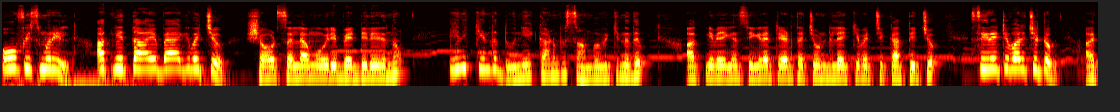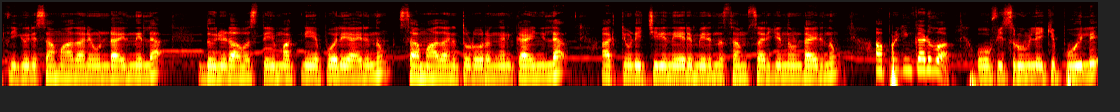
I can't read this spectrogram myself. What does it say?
ഓഫീസ് മുറിയിൽ അഗ്നി താഴെ ബാഗ് വെച്ചു. ഷോർട്സ് എല്ലാം ഊരി ബെഡിലിരുന്നു. എനിക്കെന്താ ധുനിയെ കാണുമ്പോൾ സംഭവിക്കുന്നത്? അഗ്നിവേഗം സിഗരറ്റ് എടുത്ത ചുണ്ടിലേക്ക് വെച്ച് കത്തിച്ചു. സിഗരറ്റ് വലിച്ചിട്ടും. അഗ്നിക്ക് ഒരു സമാധാനം ഉണ്ടായിരുന്നില്ല. ധുനിയുടെ അവസ്ഥയും അഗ്നിയെ പോലെയായിരുന്നു. സമാധാനത്തോടെ ഉറങ്ങാൻ കഴിഞ്ഞില്ല. അഗ്നിയോട് ഇച്ചിരി നേരം ഇരുന്ന് സംസാരിക്കുന്നുണ്ടായിരുന്നു. അപ്പോഴേക്കും കടുവ ഓഫീസ് റൂമിലേക്ക് പോയില്ലേ?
